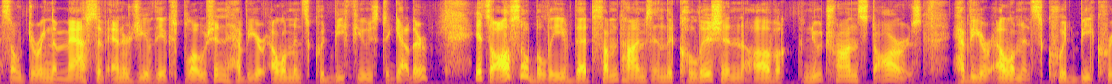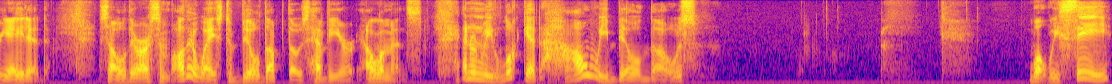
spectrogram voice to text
So during the massive energy of the explosion, heavier elements could be fused together. It's also believed that sometimes in the collision of neutron stars, heavier elements could be created. So there are some other ways to build up those heavier elements. And when we look at how we build those, what we see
